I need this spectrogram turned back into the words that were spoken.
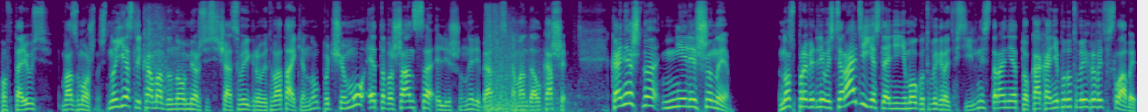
повторюсь, возможность. Но если команда No Mercy сейчас выигрывает в атаке, ну почему этого шанса лишены ребята из команды Алкаши? Конечно, не лишены. Но справедливости ради, если они не могут выиграть в сильной стороне, то как они будут выигрывать в слабой?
